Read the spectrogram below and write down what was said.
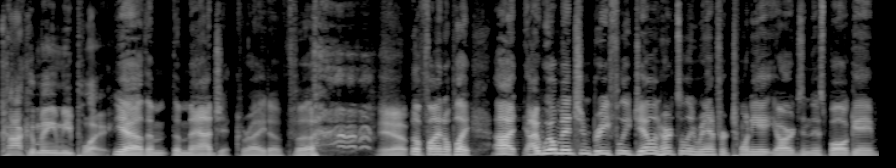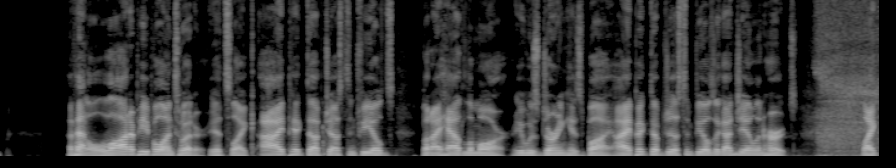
cockamamie play. Yeah, the the magic, right, of uh, Yeah. the final play. Uh, I will mention briefly, Jalen Hurts only ran for 28 yards in this ball game. I've had a lot of people on Twitter. It's like I picked up Justin Fields, but I had Lamar. It was during his bye. I picked up Justin Fields. I got Jalen Hurts. Like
